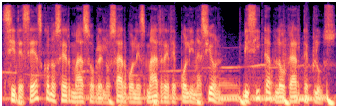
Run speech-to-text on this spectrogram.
Si deseas conocer más sobre los árboles madre de polinación, visita Blog Arte Plus.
